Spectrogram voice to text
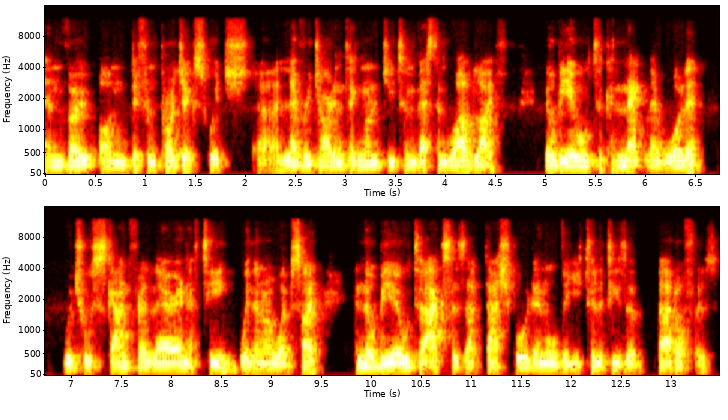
and vote on different projects which uh, leverage art and technology to invest in wildlife, they'll be able to connect their wallet, which will scan for their NFT within our website, and they'll be able to access that dashboard and all the utilities that that offers.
